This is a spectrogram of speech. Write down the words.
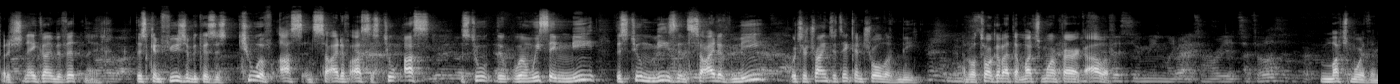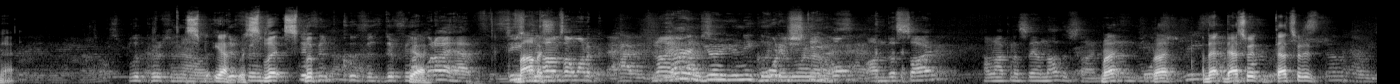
but it's Shnei Gaim Bevitnech. There's confusion because there's two of us inside of us. There's two us. There's two. When we say me, there's two me's inside of me, which are trying to take control of me. And we'll talk about that much more in Parak Aleph. This you mean like Yitzhar Yitzhak? Much more than that. Split personality. Split- yeah, we're split- split- Different kufas, different. Yeah. What I have. See, Mama's- sometimes I want to. Can I Fine, have you're unique like Morty. Stiebel on this side? I'm not going to say on the other side. Right, right. And that, that's what that's what is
